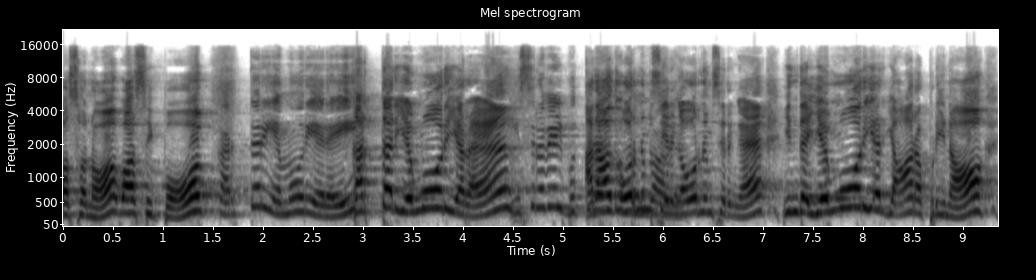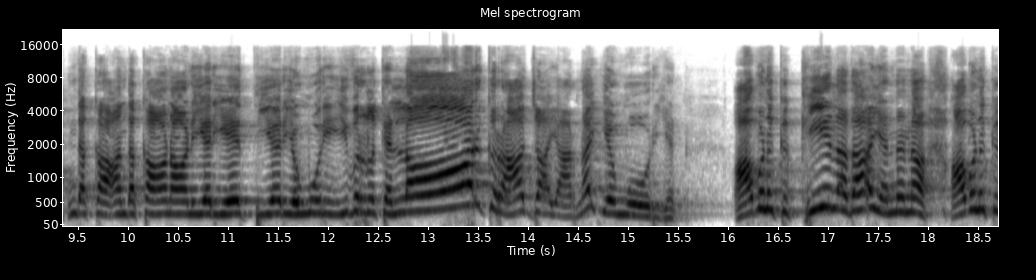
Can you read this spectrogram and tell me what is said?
வசனம் வாசிப்போம். கர்த்தர் எமோரியரை கர்த்தர் எமோரியரை இஸ்ரவேல் அதாவது ஒரு நிமிஷம் இருங்க ஒரு நிமிஷம் இருங்க. இந்த எமோரியர் யார் அப்படின்னா இந்த அந்த கானானியர் ஏத்தியர் எமோரியர் இவர்களுக்கு எல்லாருக்கும் ராஜா யாருன்னா எமோரியன். அவனுக்கு கீழே தான் என்னன்னா அவனுக்கு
